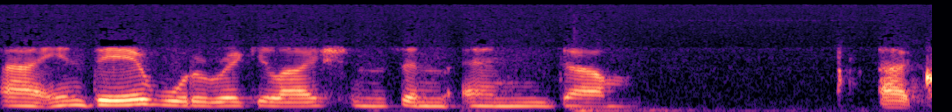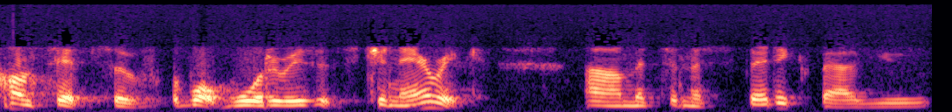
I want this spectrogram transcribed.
uh, in their water regulations and and um, uh, concepts of what water is. It's generic. Um, it's an aesthetic value.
